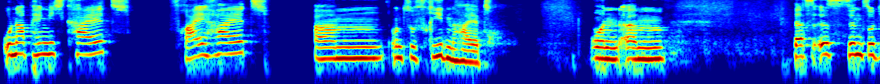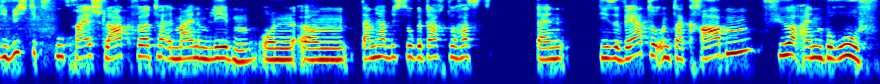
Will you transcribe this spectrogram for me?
Unabhängigkeit, Freiheit ähm, und Zufriedenheit. Und ähm, das ist, sind so die wichtigsten drei Schlagwörter in meinem Leben. Und ähm, dann habe ich so gedacht, du hast dein, diese Werte untergraben für einen Beruf.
